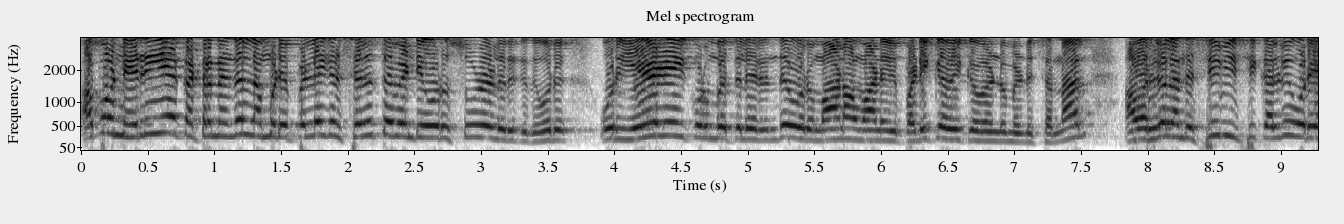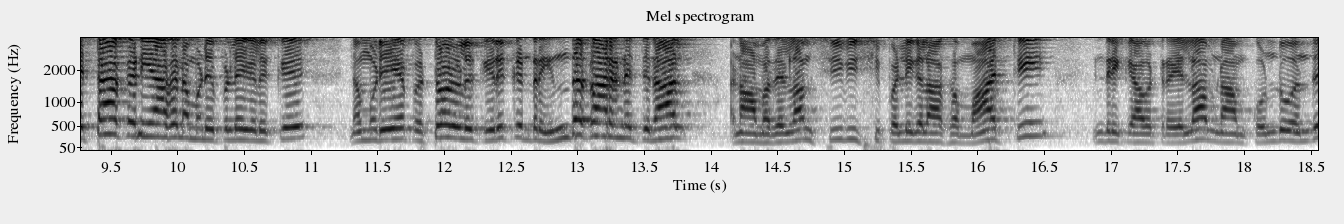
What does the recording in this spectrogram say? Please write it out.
அப்போ நிறைய கட்டணங்கள் நம்முடைய பிள்ளைகள் செலுத்த வேண்டிய ஒரு சூழல் இருக்குது. ஒரு ஒரு ஏழை குடும்பத்திலிருந்து ஒரு மாணவ மாணவி படிக்க வைக்க வேண்டும் என்று சொன்னால் அவர்கள் அந்த சிபிசி கல்வி ஒரு எட்டாக்கனியாக நம்முடைய பிள்ளைகளுக்கு நம்முடைய பெற்றோர்களுக்கு இருக்கின்ற இந்த காரணத்தினால் நாம் அதெல்லாம் சிபிசி பள்ளிகளாக மாற்றி இன்றைக்கு அவற்றை எல்லாம் நாம் கொண்டு வந்து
